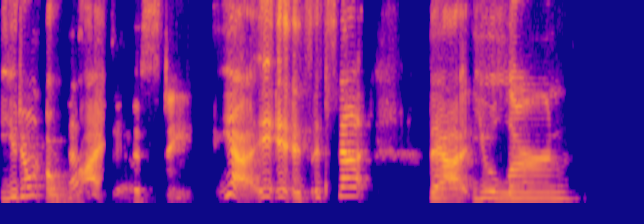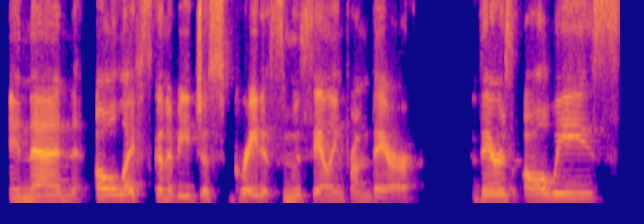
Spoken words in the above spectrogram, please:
you don't arrive at a state. Yeah it, it's it's not that you learn and then oh life's going to be just great it's smooth sailing from there. There's always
